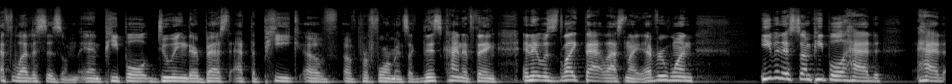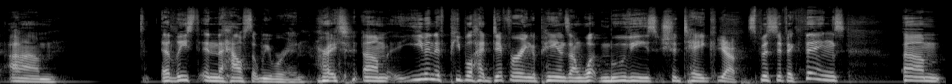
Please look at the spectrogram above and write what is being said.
athleticism and people doing their best at the peak of of performance like this kind of thing. And it was like that last night. Everyone even if some people had had um at least in the house that we were in right? Um even if people had differing opinions on what movies should take Yeah. specific things um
